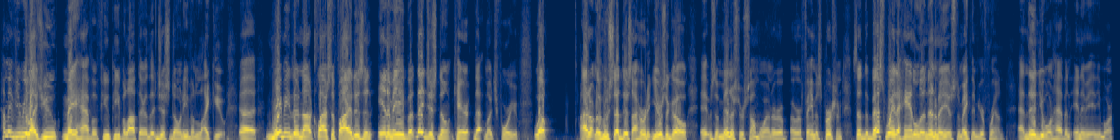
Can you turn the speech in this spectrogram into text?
How many of you realize you may have a few people out there that just don't even like you? Uh, maybe they're not classified as an enemy, but they just don't care that much for you. Well, I don't know who said this. I heard it years ago. It was a minister, someone, or a, or a famous person said the best way to handle an enemy is to make them your friend and then you won't have an enemy anymore.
